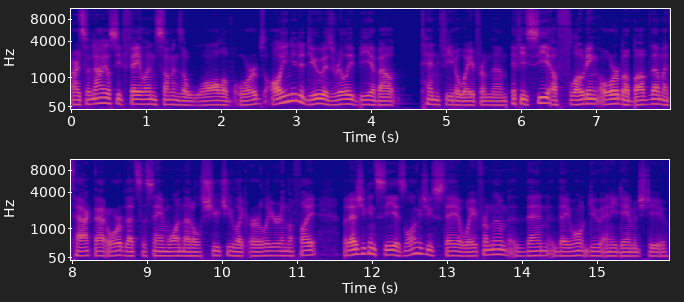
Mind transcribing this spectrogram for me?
Alright, so now you'll see Lin summons a wall of orbs. All you need to do is really be about 10 feet away from them. If you see a floating orb above them, attack that orb. That's the same one that'll shoot you like earlier in the fight. But as you can see, as long as you stay away from them, then they won't do any damage to you.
